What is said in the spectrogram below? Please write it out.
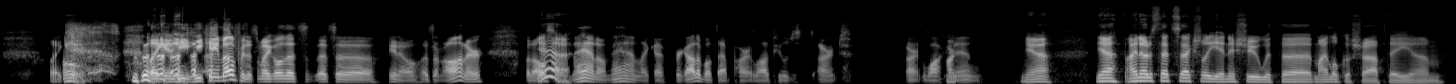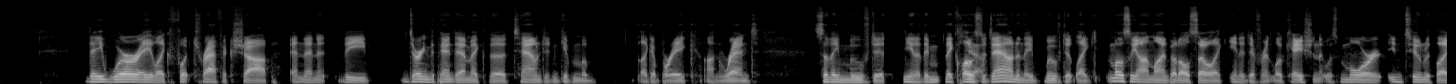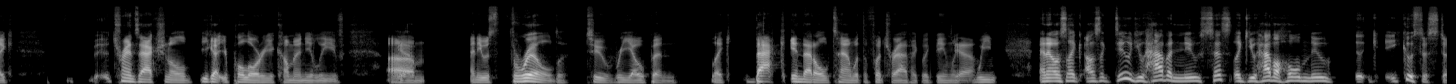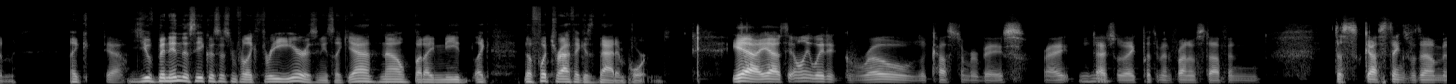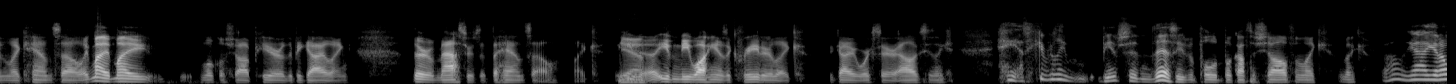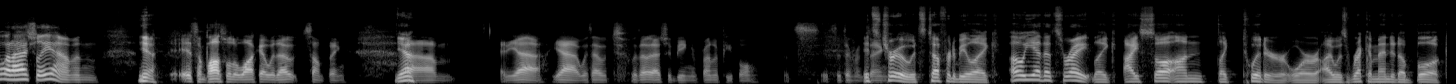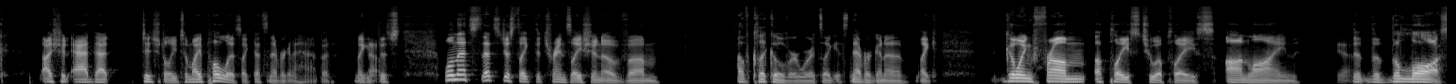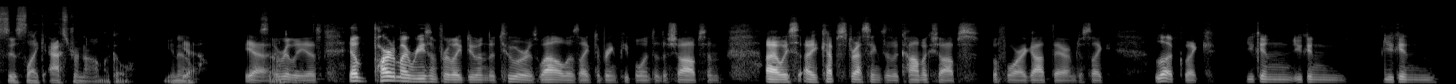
Like, Oh. like he, he came out for this. I'm like, oh, that's that's a you know that's an honor, but also, Yeah. man, oh man, like I forgot about that part. A lot of people just aren't aren't walking in. Yeah. Yeah. I noticed that's actually an issue with uh, my local shop. They um they were a like foot traffic shop and then the during the pandemic the town didn't give them a like a break on rent. So they moved it, you know, they they closed Yeah. it down and they moved it like mostly online but also like in a different location that was more in tune with like transactional, you got your pull order, you come in, you leave. Yeah. Um and he was thrilled to reopen like back in that old town with the foot traffic like being like Yeah. we and I was like, I was like, dude, you have a new system. Like you have a whole new ecosystem. Like Yeah, you've been in this ecosystem for like three years, and he's like, yeah, no, but I need like the foot traffic is that important. yeah, yeah. It's the only way to grow the customer base, right? Mhm. To actually like put them in front of stuff and discuss things with them and like hand sell. Like my my local shop here, the Beguiling, they're masters at the hand sell. Like Yeah. even, even me walking as a creator, like the guy who works there, Alex, he's like, "Hey, I think you'd really be interested in this." He would pull a book off the shelf and like, like, "Oh yeah, you know what? I actually am." And Yeah. it's impossible to walk out without something. Yeah. Um, and yeah, yeah, without without actually being in front of people, it's it's a different It's thing. true. It's tougher to be like, "Oh, yeah, that's right. Like, I saw on, like, Twitter or I was recommended a book. I should add that digitally to my pull list." Like, that's never gonna happen. Like, No. this well, that's that's just, like, the translation of, um of clickover where it's like, it's never gonna like, going from a place to a place online, Yeah. the the the loss is, like, astronomical, you know? Yeah. Yeah, it really is. You know, part of my reason for like doing the tour as well was like to bring people into the shops, and I always I kept stressing to the comic shops before I got there. I'm just like, look, like you can you can you can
